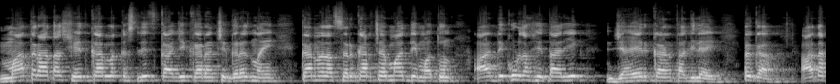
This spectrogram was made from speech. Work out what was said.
मात्र आता शेतकऱ्याला कसलीच काळजी करण्याची गरज नाही. कारण आता सरकारच्या माध्यमातून अधिकृत अशी तारीख जाहीर करण्यात आलेली आहे. बघा आता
